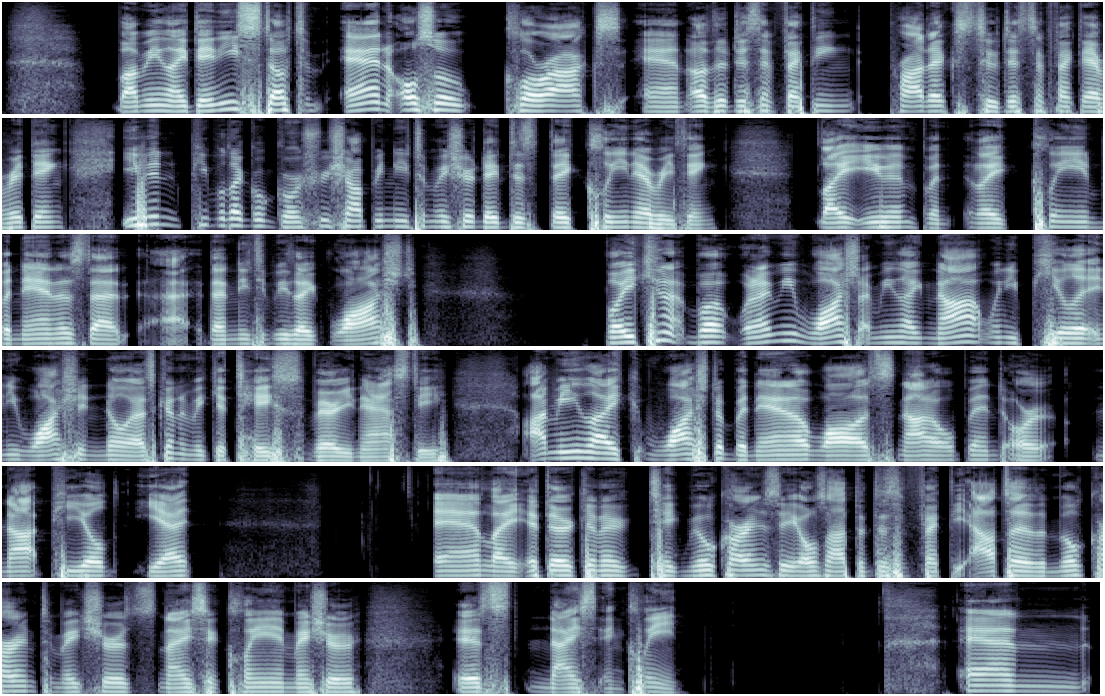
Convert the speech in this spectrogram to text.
but I mean like they need stuff to and also Clorox and other disinfecting products to disinfect everything. Even people that go grocery shopping need to make sure they just they clean everything. Like even but like clean bananas that uh, that need to be like washed. But you cannot. But when I mean washed, I mean like not when you peel it and you wash it. No, that's gonna make it taste very nasty. I mean like wash the banana while it's not opened or not peeled yet. And like if they're gonna take milk cartons, they also have to disinfect the outside of the milk carton to make sure it's nice and clean. Make sure it's nice and clean. And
